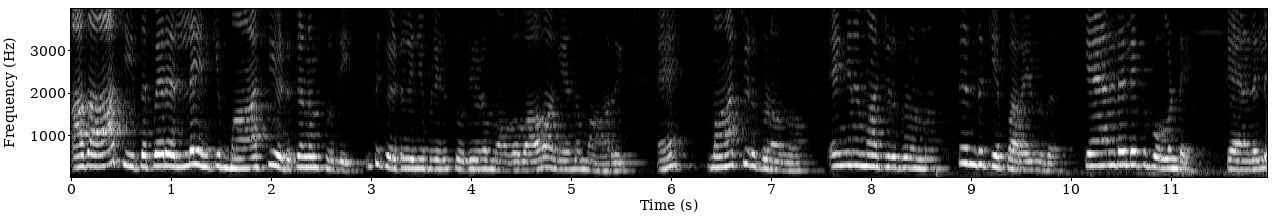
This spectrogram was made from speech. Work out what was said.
അത് ആ ചീത്തപ്പേരെല്ലാം എനിക്ക് മാറ്റിയെടുക്കണം ശ്രുതി. ഇത് കേട്ട് കഴിഞ്ഞപ്പോഴേക്കും ശ്രുതിയുടെ മുഖഭാവം അകേന്ന് മാറി. ഏ? മാറ്റിയെടുക്കണമെന്നോ? എങ്ങനെ മാറ്റിയെടുക്കണമെന്നോ? ഇതെന്തൊക്കെയാണ് പറയുന്നത്? കാനഡയിലേക്ക് പോകണ്ടേ? കാനഡയിൽ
